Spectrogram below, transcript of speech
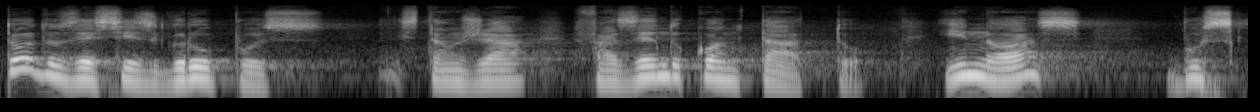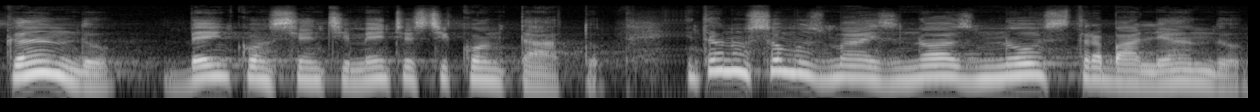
todos esses grupos estão já fazendo contato e nós buscando bem conscientemente este contato. Então não somos mais nós nos trabalhando.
